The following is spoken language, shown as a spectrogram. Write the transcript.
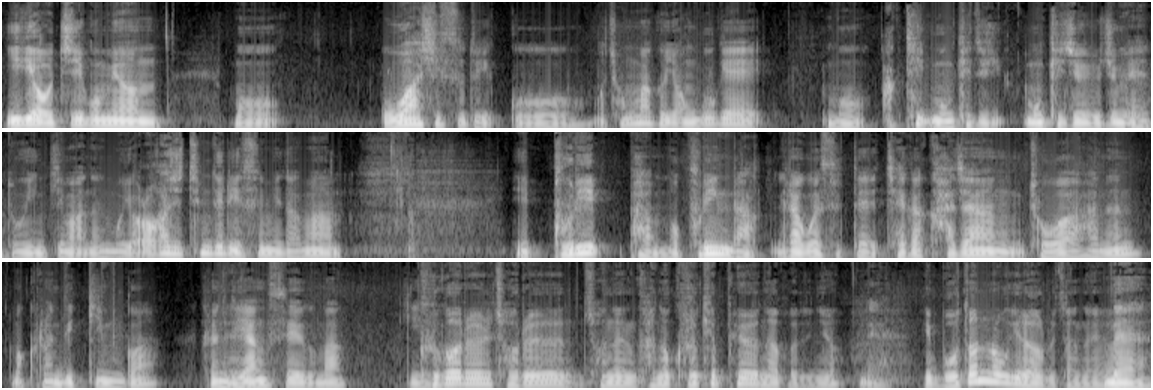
이게 어찌 보면 뭐 오아시스도 있고 뭐 정말 그 영국의 뭐 악틱 몽키즈 몽키즈 요즘에 네. 또 인기 많은 뭐 여러 가지 팀들이 있습니다만 이 브리팝 뭐 브린락이라고 했을 때 제가 가장 좋아하는 뭐 그런 느낌과 그런 네. 뉘앙스의 음악 그거를 저를 저는 간혹 그렇게 표현하거든요. 네. 이 모던 록이라고 그러잖아요. 네.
